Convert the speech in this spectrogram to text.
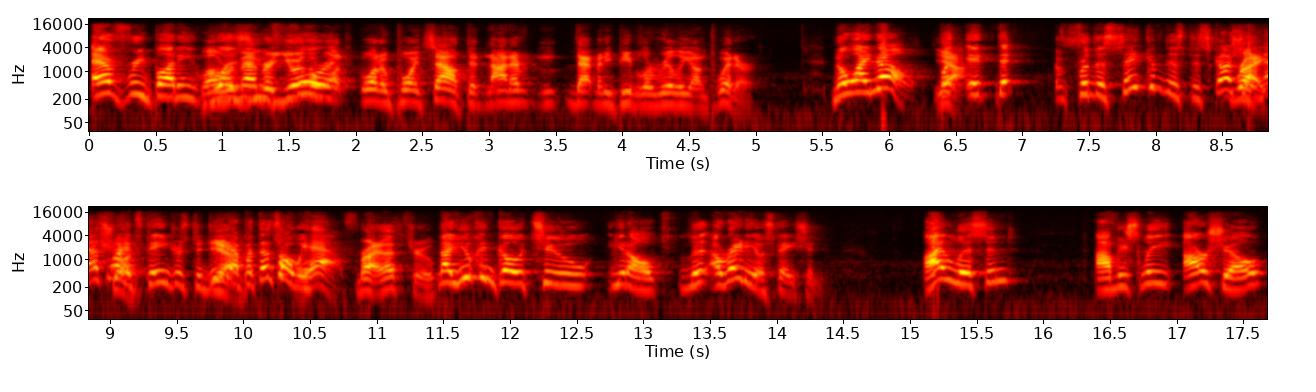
Everybody was. Well, was remember, you're the one, one who points out that not ev- that many people are really on Twitter. No, I know. But Yeah. it, that, for the sake of this discussion, Right, that's why it's dangerous to do Yeah. that, but that's all we have. Right, that's true. Now you can go to, you know, a radio station. I listened, obviously our show,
